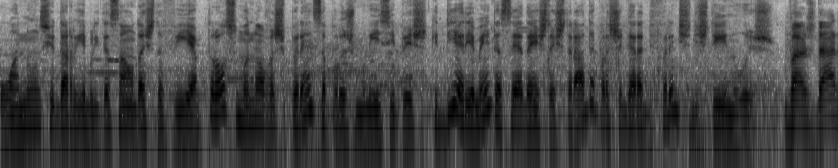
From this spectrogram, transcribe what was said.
O anúncio da reabilitação desta via trouxe uma nova esperança para os municípios que diariamente acedem a esta estrada para chegar a diferentes destinos. Vai ajudar,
